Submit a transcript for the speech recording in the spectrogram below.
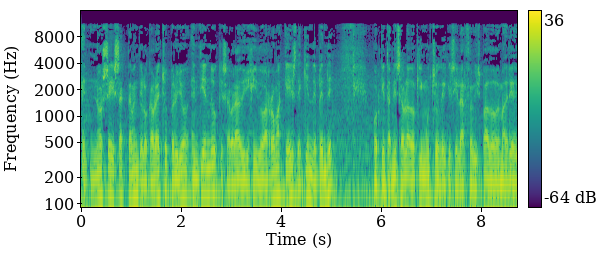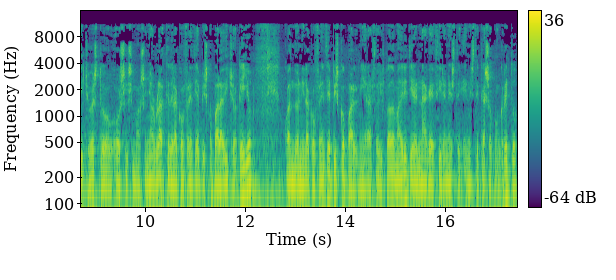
eh, no sé exactamente lo que habrá hecho, pero yo entiendo que se habrá dirigido a Roma, que es de quien depende porque también se ha hablado aquí mucho de que si el arzobispado de Madrid ha dicho esto o si Monseñor Blázquez de la conferencia episcopal ha dicho aquello, cuando ni la conferencia episcopal ni el arzobispado de Madrid tienen nada que decir en este, en este caso concreto,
